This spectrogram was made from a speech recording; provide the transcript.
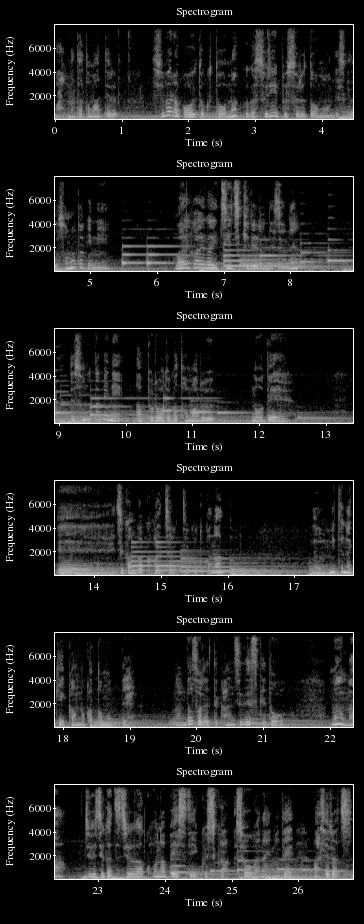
あまた止まってるしばらく置いとくと Mac がスリープすると思うんですけどその時に w i f i がいちいち切れるんですよね。でその度にアップロードが止まるので、えー、時間がかかっちゃうっていうことかなと。でも見てなきゃいかんのかと思ってなんだそれって感じですけどまあまあ11月中はこのペースでいくしかしょうがないので焦らず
